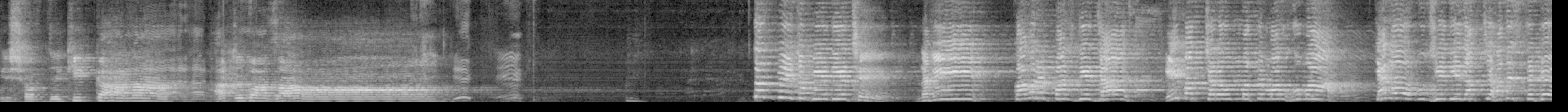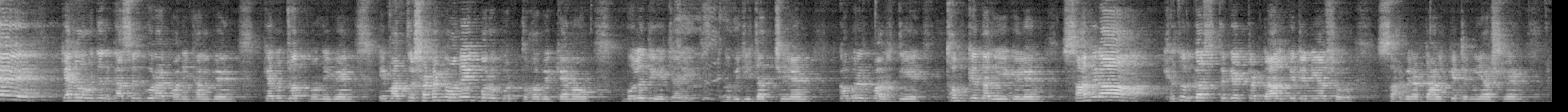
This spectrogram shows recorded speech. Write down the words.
এসব দেখি কানা হাট বাজার। জপিয়ে দিয়েছে। নবী কবরের পাশ দিয়ে এই বাচ্চারা মারহুমা কেন বুঝিয়ে দিয়ে যাচ্ছে হাদিস থেকে? কেন ওদের গাছের গোড়ায় পানি ঢালবেন? কেন যত্ন নেবেন? এই মাদ্রাসাটাকে অনেক বড় করতে হবে কেন? বলে দিয়ে যায়। নবীজি যাচ্ছিলেন কবরের পাশ দিয়ে, থমকে দাঁড়িয়ে গেলেন। সাহাবিরা, খেজুর গাছ থেকে একটা ডাল কেটে নিয়ে আসো। সাহাবিরা ডাল কেটে নিয়ে আসলেন।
